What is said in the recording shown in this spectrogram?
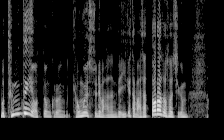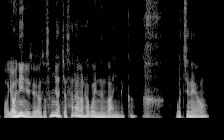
뭐 등등의 어떤 그런 경우의 수들이 많은데 이게 다 맞아 떨어져서 지금 어, 연인이 되어서 3년째 사랑을 하고 있는 거 아닙니까? 하, 멋지네요.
